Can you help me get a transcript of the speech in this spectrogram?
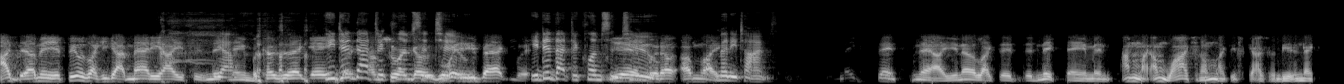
I, I mean, it feels like he got Matty Ice his nickname yeah. because of that game. he did that to Clemson too. Back, he did that to Clemson yeah, too. But I, I'm like many times sense now, you know, like the the nickname. And I'm like, I'm watching. I'm like, this guy's gonna be the next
